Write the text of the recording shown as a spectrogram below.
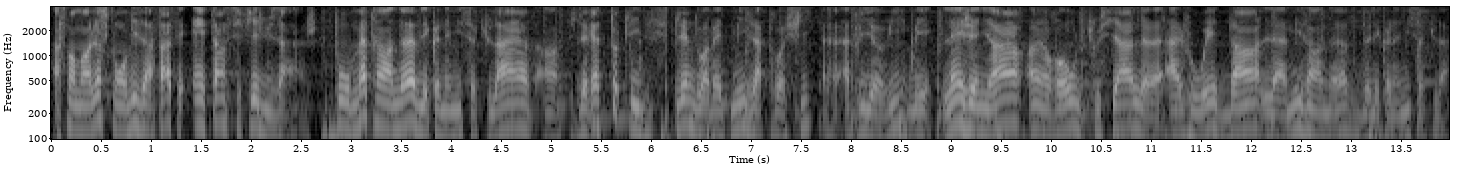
à ce moment-là, ce qu'on vise à faire, c'est intensifier l'usage. Pour mettre en œuvre l'économie circulaire, je dirais toutes les disciplines doivent être mises à profit, euh, a priori, mais l'ingénieur a un rôle crucial euh, à jouer dans la mise en œuvre de l'économie circulaire.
